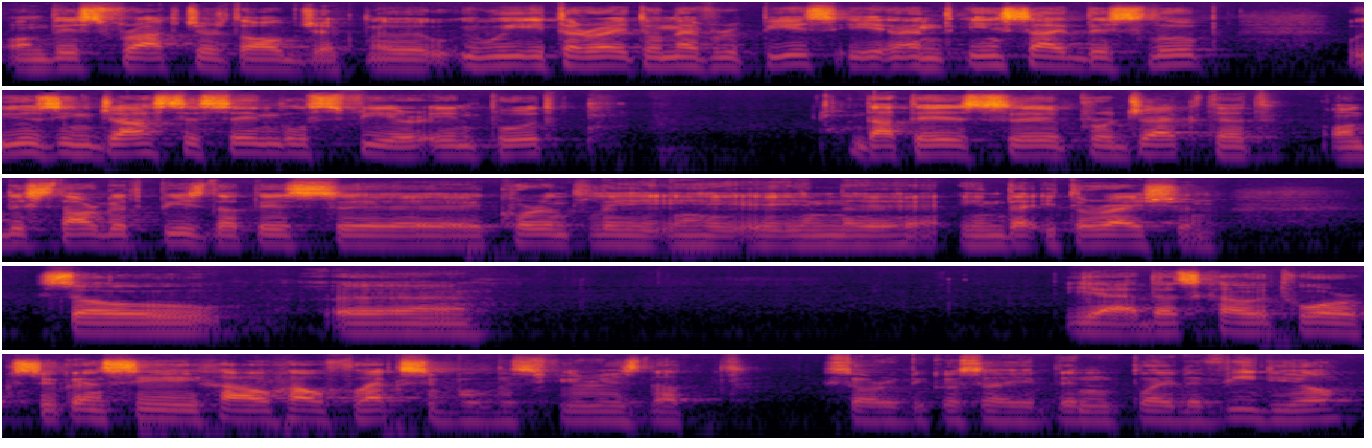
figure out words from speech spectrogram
on this fractured object. Uh, we iterate on every piece, and inside this loop, we're using just a single sphere input that is uh, projected on this target piece that is uh, currently in, in, the, in the iteration. So yeah, that's how it works. You can see how, how flexible the sphere is that, sorry, because I didn't play the video.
